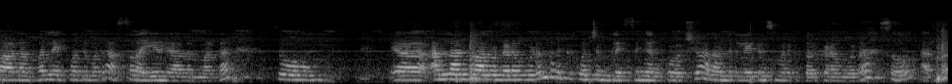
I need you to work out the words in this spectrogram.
వాళ్ళు ఎవ్వరు లేకపోతే మాత్రం అస్సలు అయ్యేది కాదనమాట సో అలాంటి వాళ్ళు ఉండడం కూడా మనకు కొంచెం బ్లెస్సింగ్ అనుకోవచ్చు. అలాంటి రిలేటివ్స్ మనకి దొరకడం కూడా. సో అట్లా.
